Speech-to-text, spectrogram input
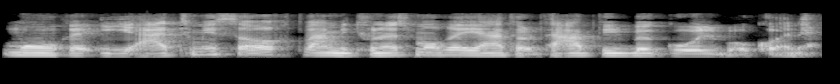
موقعیت می ساخت و می‌تونست موقعیت رو تبدیل به گل بکنه.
